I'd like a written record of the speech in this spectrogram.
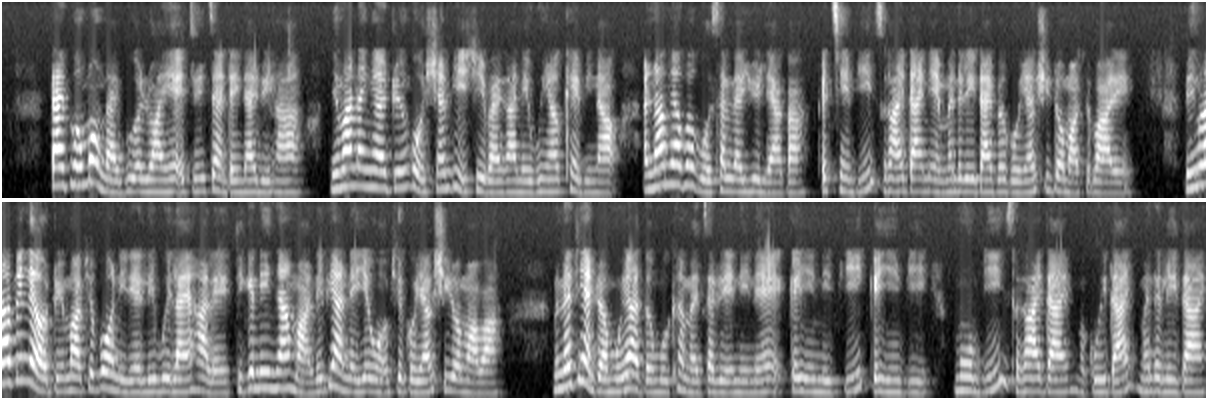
။တိုင်ဖုန်းမုန်တိုင်းဘူးအလွန်ရဲ့အကျဉ်းကျန်တိမ်တိုက်တွေဟာမြန်မာနိုင်ငံအတွင်းကိုရှမ်းပြည်ရှေ့ပိုင်းကနေဝင်ရောက်ခဲ့ပြီးနောက်အနောက်မြောက်ဘက်ကိုဆက်လက်ရွေ့လျားကကချင်ပြည်စကိုင်းတိုင်းနဲ့မန္တလေးတိုင်းဘက်ကိုရောက်ရှိတော့မှာဖြစ်ပါတယ်။ဘင်္ဂလားပင်လယ်အတွင်းမှာဖြစ်ပေါ်နေတဲ့လေပွေလိုင်းဟာလည်းဒီကနေ့ညမှာလေပြင်းနဲ့ရုပ်ဝံအဖြစ်ကိုရောက်ရှိတော့မှာပါ။ မနေ့ပြန်အတွက်မိုးရသုံးမှုခန့်မှန်းချက်တွေအနေနဲ့ကရင်ပြည်ကရင်ပြည်မွန်ပြည်စကိုင်းတိုင်းမကွေးတိုင်းမန္တလေးတိုင်း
